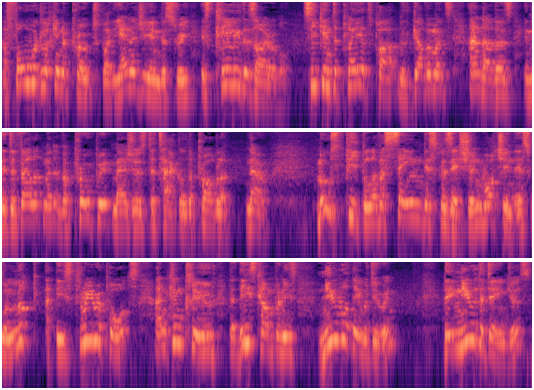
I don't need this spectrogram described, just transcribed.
a forward-looking approach by the energy industry is clearly desirable, seeking to play its part with governments and others in the development of appropriate measures to tackle the problem. Now, most people of a sane disposition watching this will look at these three reports and conclude that these companies knew what they were doing, they knew the dangers,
